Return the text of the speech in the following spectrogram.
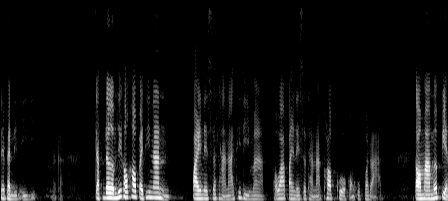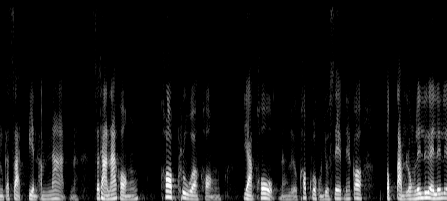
ในแผ่นดินอียิปต์นะคะ จากเดิมที่เขาเข้าไปที่นั่นไปในสถานะที่ดีมาก เพราะว่าไปในสถานะครอบครัวของอุปราช ต่อมาเมื่อเปลี่ยนกษัตริย์เปลี่ยนอำนาจนะสถานะของครอบครัวของยาโคบนะหรือครอบครัวของโยเซฟเนี่ยก็ตกต่ำลงเรื่อยๆเรื่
